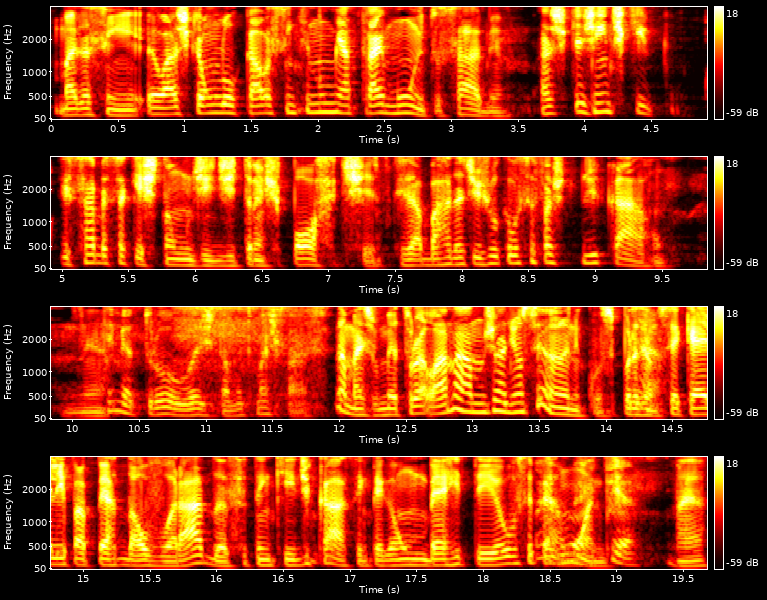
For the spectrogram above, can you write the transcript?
Mas assim, eu acho que é um local assim que não me atrai muito, sabe? Acho que a gente que, que sabe essa questão de, de transporte, porque a Barra da Tijuca você faz tudo de carro, né? Tem metrô hoje, tá muito mais fácil. Não, mas o metrô é lá na- no Jardim Oceânico. Por exemplo, É. você quer ir pra perto da Alvorada, você tem que ir de carro, você tem que pegar um BRT ou você pega É, um mas ônibus. né?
